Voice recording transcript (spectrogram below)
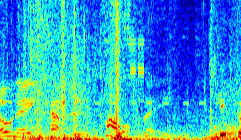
Zone A captured. Power play. Keep the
